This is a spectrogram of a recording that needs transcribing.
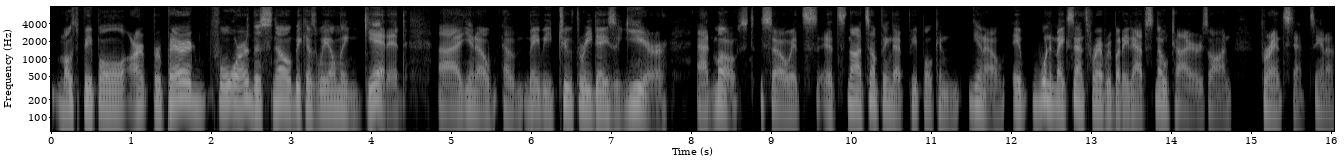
most people aren't prepared for the snow because we only get it uh, you know, uh, maybe two, three days a year at most. So it's it's not something that people can, you know, it wouldn't make sense for everybody to have snow tires on, for instance, you know.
